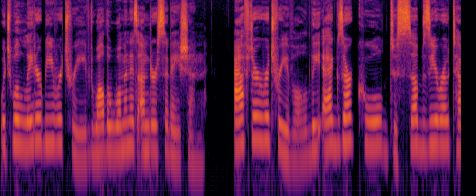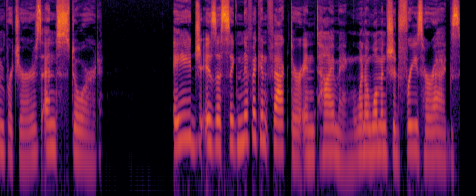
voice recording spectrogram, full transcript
which will later be retrieved while the woman is under sedation. After retrieval, the eggs are cooled to sub zero temperatures and stored. Age is a significant factor in timing when a woman should freeze her eggs,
